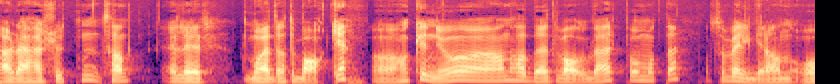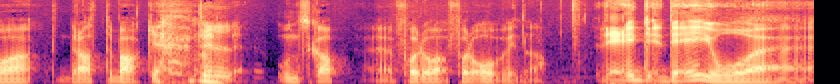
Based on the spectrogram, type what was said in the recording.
er det her slutten, sant? Eller må jeg dra tilbake? Og han kunne jo, han hadde et valg der, på en måte. Og så velger han å dra tilbake til ondskap eh, for å, for å overvinne. Det, er- det er jo eh,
